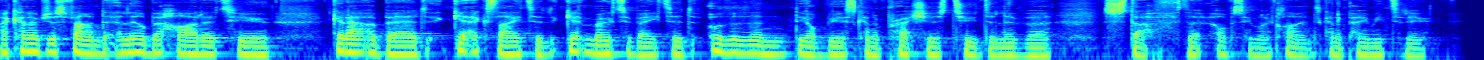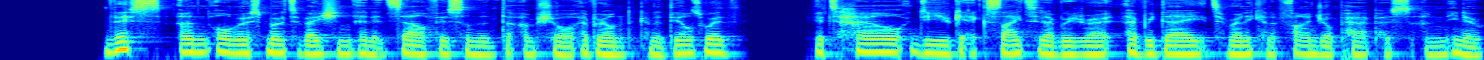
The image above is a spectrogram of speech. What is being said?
I kind of just found it a little bit harder to get out of bed, get excited, get motivated, other than the obvious kind of pressures to deliver stuff that obviously my clients kind of pay me to do. This and almost motivation in itself is something that I'm sure everyone kind of deals with. It's how do you get excited every every day to really kind of find your purpose and you know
